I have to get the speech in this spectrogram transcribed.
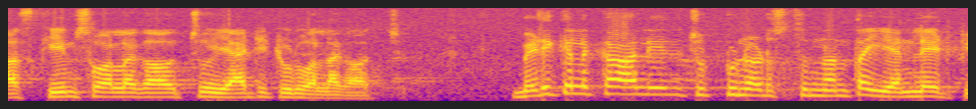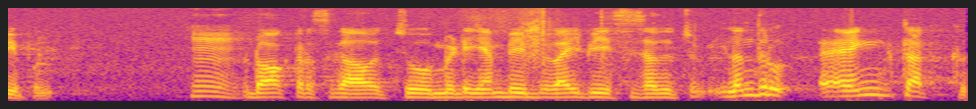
ఆ స్కీమ్స్ వల్ల కావచ్చు యాటిట్యూడ్ వల్ల కావచ్చు. మెడికల్ కాలేజ్ చుట్టూ నడుస్తుందంతా ఎన్లైట్ పీపుల్. డాక్టర్స్ కావచ్చు మెడి ఎంబీబీ వైపీసీ చదువు వీళ్ళందరూ యంగ్ టక్.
